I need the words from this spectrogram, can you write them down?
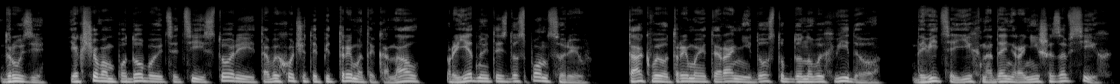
Друзі, якщо вам подобаються ці історії та ви хочете підтримати канал, приєднуйтесь до спонсорів. Так ви отримаєте ранній доступ до нових відео. Дивіться їх на день раніше за всіх.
